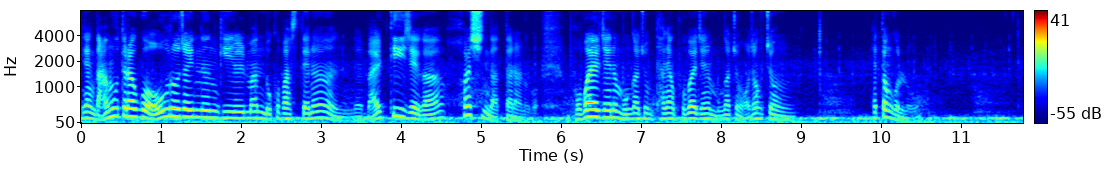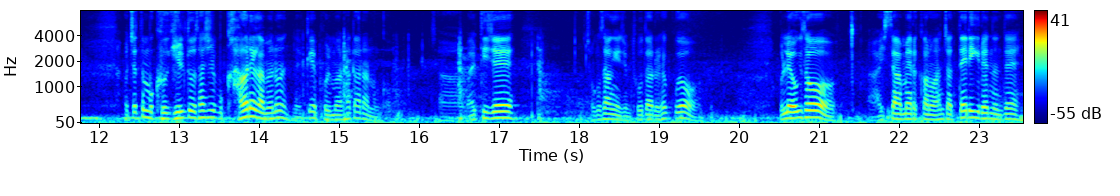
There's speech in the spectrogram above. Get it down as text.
그냥 나무들하고 어우러져 있는 길만 놓고 봤을 때는 네, 말티제가 훨씬 낫다라는 거. 보발제는 뭔가 좀 단양 보발제는 뭔가 좀 어정쩡했던 걸로. 어쨌든 뭐 그 길도 사실 뭐 가을에 가면은 네, 꽤 볼만하다라는 거. 자 말티제 정상에 지금 도달을 했고요. 원래 여기서 아이스 아메리카노 한 잔 때리기로 했는데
